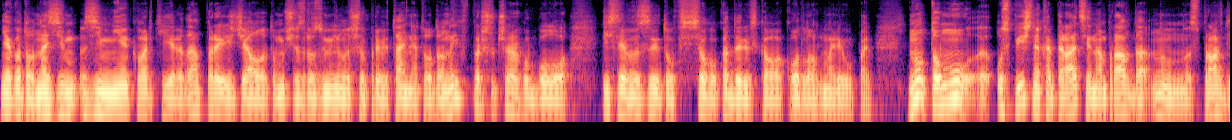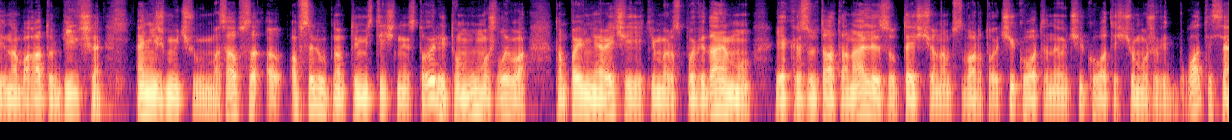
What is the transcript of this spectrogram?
як ото на зім, зімні квартири, да, переїжджали, тому що зрозуміло, що привітання то до них в першу чергу було після візиту всього Кадирівського кодла в Маріуполь. Ну тому е, успішних операцій, направда, ну насправді набагато більше, аніж ми чуємо. Це абс- е, абсолютно оптимістичні історії, тому можливо там певні речі, які ми розповідаємо, як результат аналізу, те, що нам варто очікувати, не очікувати, що може відбуватися,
